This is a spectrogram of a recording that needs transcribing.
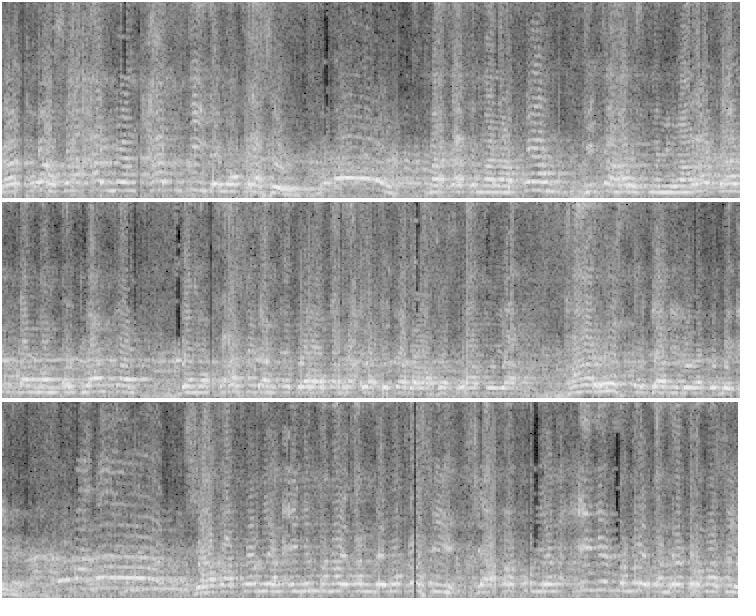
kekuasaan yang anti demokrasi. Maka ke mana pun kita harus menyuarakan dan memperjuangkan demokrasi dan kedaulatan rakyat itu adalah sesuatu yang harus terjadi di Republik ini. Siapa pun yang ingin menaikkan demokrasi, siapa pun yang ingin menaikkan reformasi,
